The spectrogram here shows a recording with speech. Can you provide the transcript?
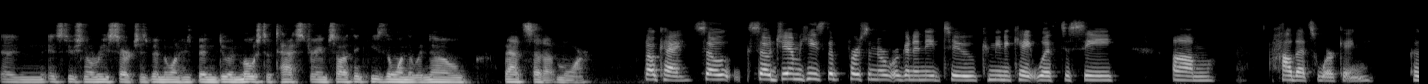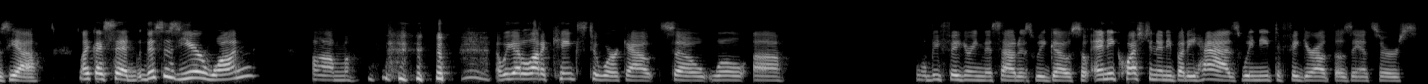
in institutional research has been the one who's been doing most of TaskStream. So I think he's the one that would know that setup more. Okay, so, so Jim, he's the person that we're going to need to communicate with to see um, how that's working. Because yeah, like I said, this is year one. Um, and we got a lot of kinks to work out. So we'll, uh, we'll be figuring this out as we go. So any question anybody has, we need to figure out those answers.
